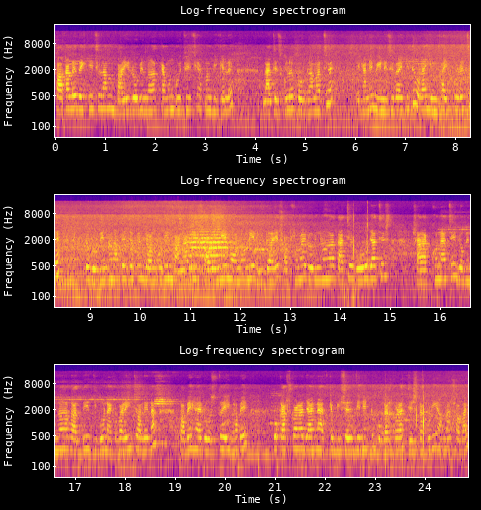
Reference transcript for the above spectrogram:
সকালে দেখিয়েছিলাম বাড়ির রবীন্দ্রনাথ কেমন গুছিয়েছি এখন বিকেলে। নাচের স্কুলের প্রোগ্রাম আছে। এখানে মিউনিসিপ্যালিটিতে ওরা ইনভাইট করেছে। তো রবীন্দ্রনাথের যখন জন্মদিন, বাঙালির স্মরণে, মননে, হৃদয়ে সবসময় রবীন্দ্রনাথ আছে, রোজ আছে, সারাক্ষণ আছে। রবীন্দ্রনাথ বাদ দিয়ে জীবন একেবারেই চলে না। তবে হ্যাঁ রোজ তো এইভাবে প্রকাশ করা যায় না। আজকে বিশেষ দিনে একটু প্রকাশ করার চেষ্টা করি আমরা সবাই।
